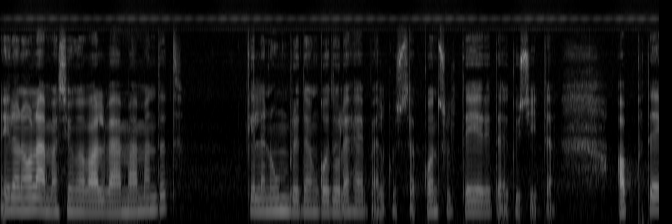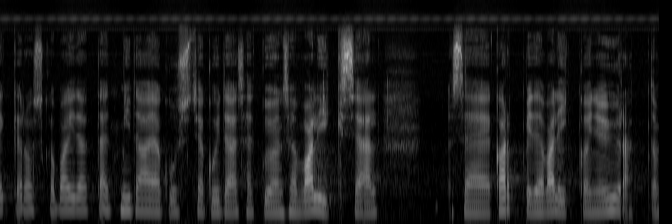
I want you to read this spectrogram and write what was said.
neil on olemas ju ka valveämmaemandad, kelle numbrid on kodulehe peal, kus saab konsulteerida ja küsida. apteeker oskab aidata, et mida ja kust ja kuidas, et kui on see valik seal, see karpide valik on ju üüratu.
